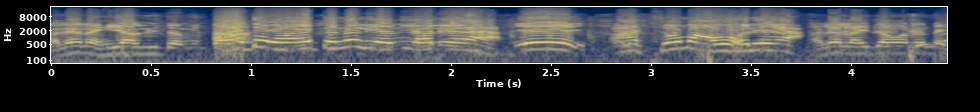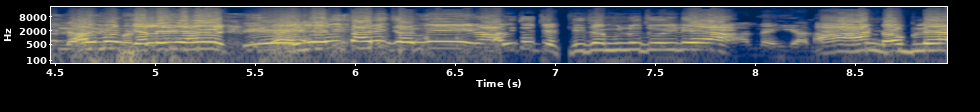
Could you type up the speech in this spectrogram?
અલે નહીં આલવી જમીન આ તો હોય તને લેવી હલે. એ આઠસો માં આવો હલે. અલે લઈ જવાનો નહીં. લઈ જવાની. તારી જમીન. આવી તો જેટલી જમીનો જોઈ લે. નહીં આ નબ લે.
